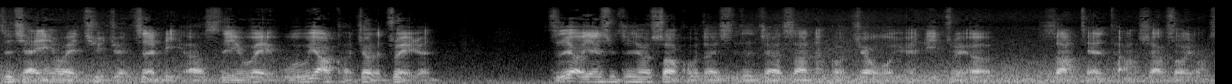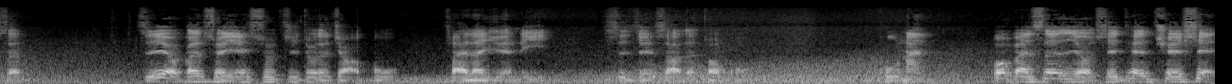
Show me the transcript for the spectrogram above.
之前因为拒绝真理而是一位无药可救的罪人。只有耶稣基督受苦在十字架上，能够救我远离罪恶，上天堂享受永生。只有跟随耶稣基督的脚步，才能远离世界上的痛苦、苦难。我本身有先天缺陷，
